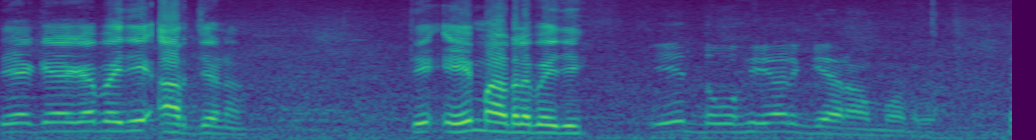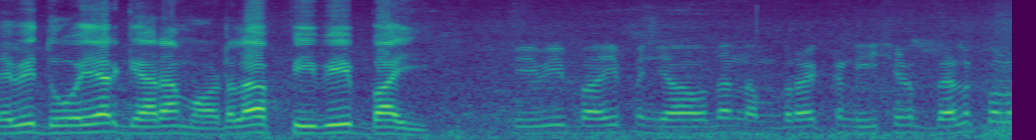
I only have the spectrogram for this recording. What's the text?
ਤੇ ਅੱਗੇ ਹੈਗਾ ਬਾਈ ਜੀ ਅਰਜਨ। ਤੇ ਇਹ ਮਾਡਲ ਬਾਈ ਜੀ? ਇਹ 2011 ਮਾਡਲ ਲੈ ਵੀ 2011 ਮਾਡਲ ਆ PV 22 ਪੀਵੀ 22 ਪੰਜਾਬ ਦਾ ਨੰਬਰ ਹੈ ਕੰਡੀਸ਼ਨ ਬਿਲਕੁਲ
